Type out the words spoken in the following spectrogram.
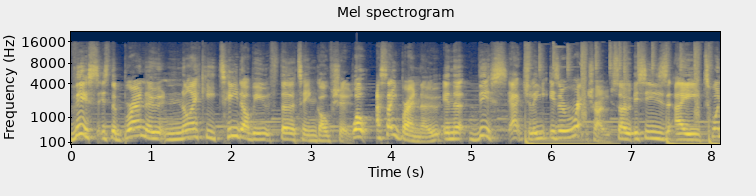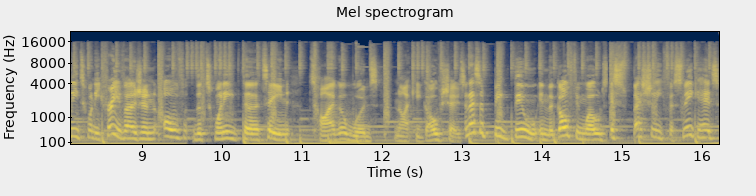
This is the brand new Nike TW13 golf shoe. Well, I say brand new in that this actually is a retro. So this is a 2023 version of the 2013 Tiger Woods Nike golf shoes. And that's a big deal in the golfing world, especially for sneakerheads,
